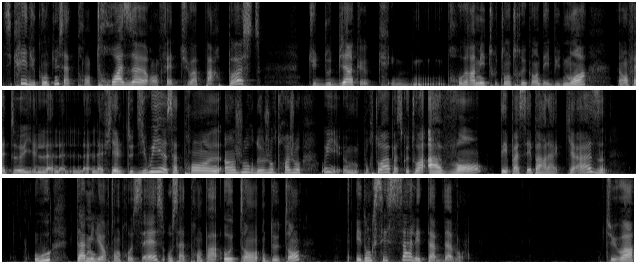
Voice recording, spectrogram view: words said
si créer du contenu, ça te prend trois heures, en fait, tu vois, par poste, tu te doutes bien que programmer tout ton truc en début de mois, en fait, euh, la, fille, elle te dit oui, ça te prend euh, un jour, deux jours, trois jours. Oui, euh, pour toi, parce que toi, avant, t'es passé par la case ou tu améliores ton process, ou ça ne te prend pas autant de temps. Et donc c'est ça l'étape d'avant. Tu vois?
